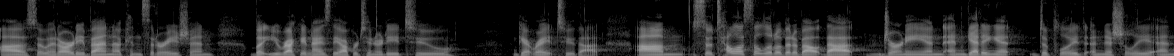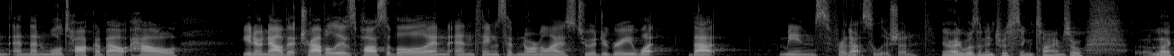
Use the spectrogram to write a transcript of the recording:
uh, so it had already been a consideration, but you recognize the opportunity to get right to that. Um, so tell us a little bit about that mm. journey and, and getting it deployed initially, and, and then we'll talk about how, you know, now that travel is possible and, and things have normalized to a degree, what that means for yeah. that solution. Yeah, it was an interesting time. So like,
